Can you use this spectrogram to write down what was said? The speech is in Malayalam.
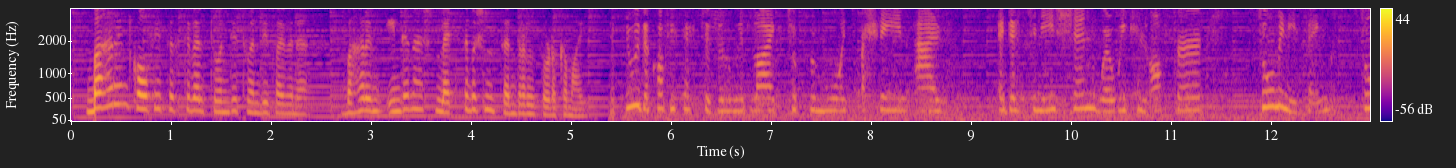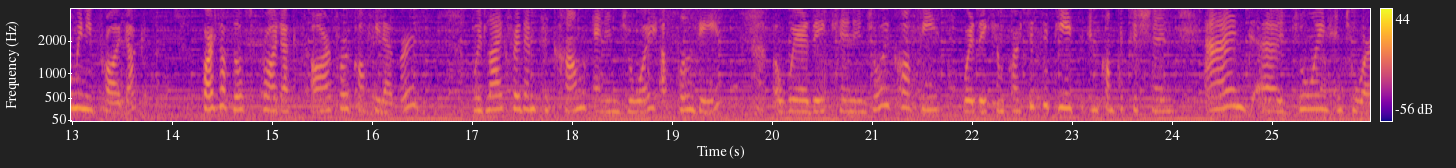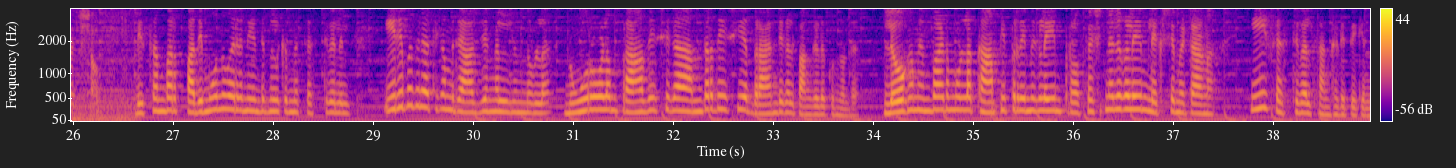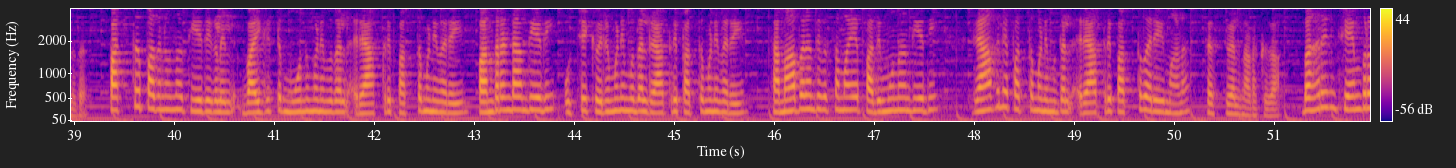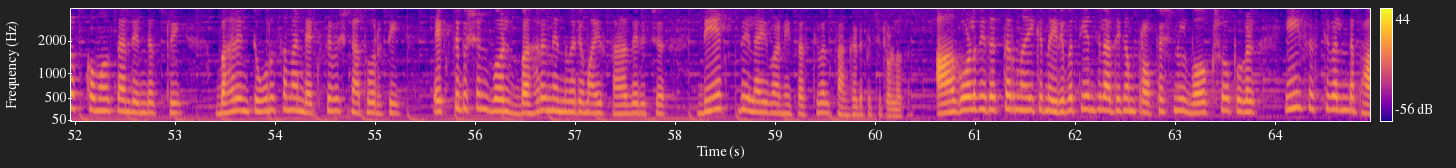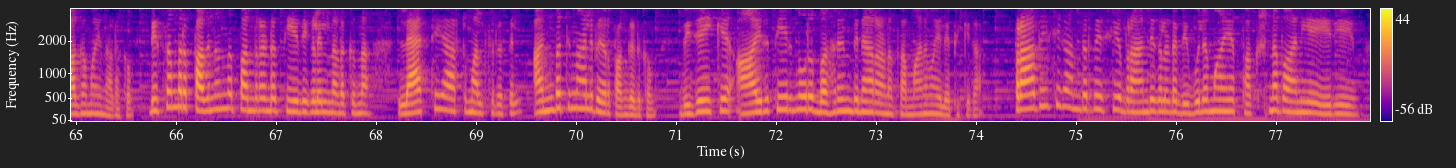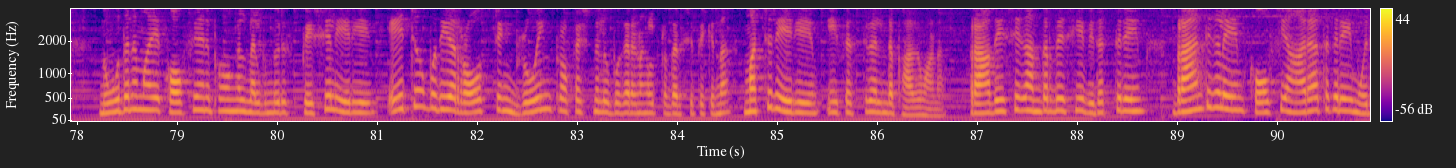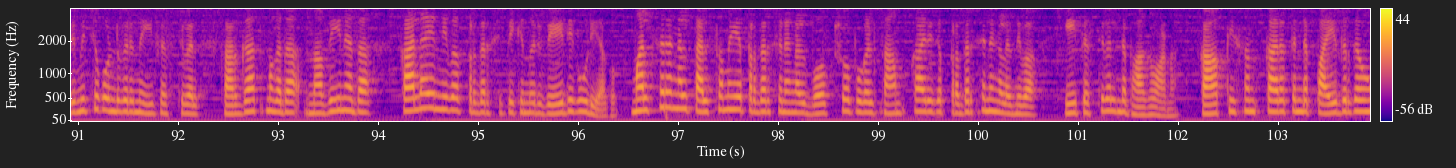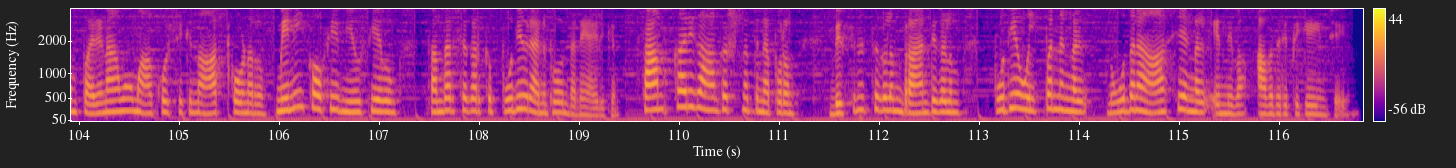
Bahrain coffee festival twenty twenty ഫൈവിന് Bahrain international exhibition സെന്ററിൽ തുടക്കമായി. Through the coffee festival, we'd like to promote Bahrain as a destination where we can offer so many things, so many products. Part of those products are for coffee lovers. We'd like for them to come and enjoy a full day uh, where they can enjoy coffee, where they can participate in competition and uh, join into workshops. December പതിമൂന്ന് വരെ നീണ്ടു നിൽക്കുന്ന ഫെസ്റ്റിവലിൽ ഇരുപതിലധികം രാജ്യങ്ങളിൽ നിന്നുള്ള നൂറോളം പ്രാദേശിക അന്തർദേശീയ ബ്രാൻഡുകൾ പങ്കെടുക്കുന്നുണ്ട് ലോകമെമ്പാടുമുള്ള കാപ്പി പ്രേമികളെയും പ്രൊഫഷണലുകളെയും ലക്ഷ്യമിട്ടാണ് ഈ ഫെസ്റ്റിവൽ സംഘടിപ്പിക്കുന്നത്. പത്ത് പതിനൊന്ന് തീയതികളിൽ വൈകിട്ട് മൂന്ന് മണി മുതൽ രാത്രി പത്ത് മണി വരെയും പന്ത്രണ്ടാം തീയതി ഉച്ചയ്ക്ക് ഒരു മണി മുതൽ രാത്രി പത്ത് മണി വരെയും സമാപന ദിവസമായ പതിമൂന്നാം തീയതി രാവിലെ പത്ത് മണി മുതൽ രാത്രി പത്ത് വരെയുമാണ് ഫെസ്റ്റിവൽ നടക്കുക. Bahrain chamber of commerce and industry Bahrain tourism and exhibition authority exhibition world Bahrain എന്നിവരുമായി സഹകരിച്ച് ഡി എക്സ് ബി ലൈവാണ് ഈ ഫെസ്റ്റിവൽ സംഘടിപ്പിച്ചിട്ടുള്ളത്. ആഗോള വിദഗ്ധർ നയിക്കുന്ന ഇരുപത്തിയഞ്ചിലധികം പ്രൊഫഷണൽ വർക്ക്ഷോപ്പുകൾ ഈ ഫെസ്റ്റിവലിന്റെ ഭാഗമായി നടക്കും. ഡിസംബർ പതിനൊന്ന് പന്ത്രണ്ട് തീയതികളിൽ നടക്കുന്ന ലാറ്റെ ആർട്ട് മത്സരത്തിൽ അൻപത്തിനാല് പേർ പങ്കെടുക്കും. വിജയിക്ക് ആയിരത്തി ഇരുന്നൂറ് ബഹ്റിൻ ദിനാറാണ് സമ്മാനമായി ലഭിക്കുക. പ്രാദേശിക അന്തർദേശീയ ബ്രാൻഡുകളുടെ വിപുലമായ ഭക്ഷണപാനീയ ഏരിയയും നൂതനമായ കോഫി അനുഭവങ്ങൾ നൽകുന്ന ഒരു സ്പെഷ്യൽ ഏരിയയും ഏറ്റവും പുതിയ റോസ്റ്റിംഗ് ബ്രൂയിംഗ് പ്രൊഫഷണൽ ഉപകരണങ്ങൾ പ്രദർശിപ്പിക്കുന്ന മറ്റൊരു ഏരിയയും ഈ ഫെസ്റ്റിവലിന്റെ ഭാഗമാണ്. പ്രാദേശിക അന്തർദേശീയ വിദഗ്ധരെയും ബ്രാൻഡുകളെയും കോഫി ആരാധകരെയും ഒരുമിച്ച് കൊണ്ടുവരുന്ന ഈ ഫെസ്റ്റിവൽ സർഗാത്മകത നവീനത കല എന്നിവ പ്രദർശിപ്പിക്കുന്ന ഒരു വേദി കൂടിയാകും. മത്സരങ്ങൾ തത്സമയ പ്രദർശനങ്ങൾ വർക്ക്ഷോപ്പുകൾ സാംസ്കാരിക പ്രദർശനങ്ങൾ എന്നിവ ഈ ഫെസ്റ്റിവലിന്റെ ഭാഗമാണ്. കാപ്പി സംസ്കാരത്തിന്റെ പൈതൃകവും പരിണാമവും ആഘോഷിക്കുന്ന ആർട്ട് കോർണറും മിനി കോഫി മ്യൂസിയവും സന്ദർശകർക്ക് പുതിയൊരു അനുഭവം തന്നെയായിരിക്കും. സാംസ്കാരിക ആകർഷണത്തിനപ്പുറം ബിസിനസ്സുകളും ബ്രാൻഡുകളും പുതിയ ഉൽപ്പന്നങ്ങൾ നൂതന ആശയങ്ങൾ എന്നിവ അവതരിപ്പിക്കുകയും ചെയ്യും.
